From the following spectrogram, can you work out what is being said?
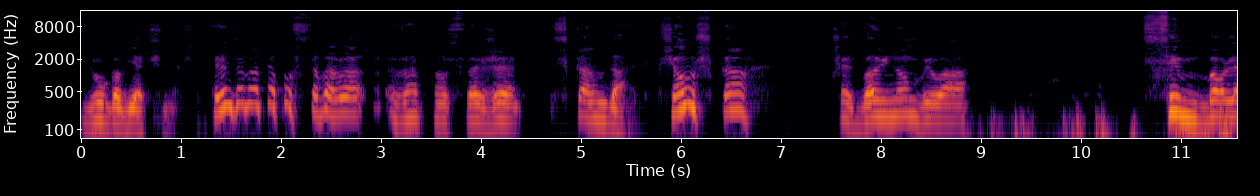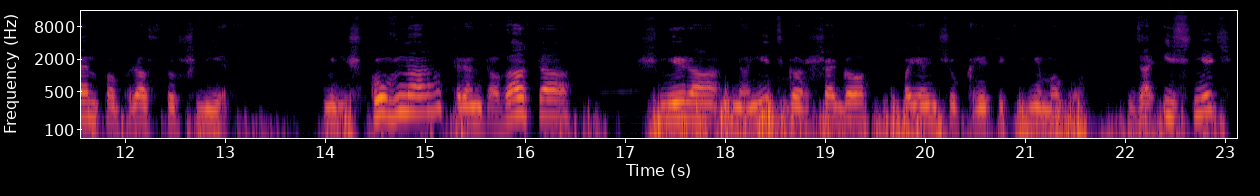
długowieczność. Trendowata powstawała w atmosferze skandalu. Książka przed wojną była symbolem po prostu szmiry. Mniszkówna, trendowata, szmira, no nic gorszego w pojęciu krytyki nie mogło zaistnieć.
